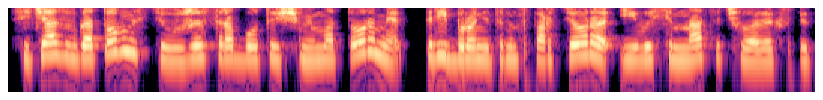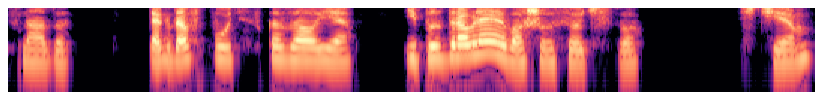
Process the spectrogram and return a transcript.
Сейчас в готовности уже с работающими моторами три бронетранспортера и 18 человек спецназа. Тогда в путь, сказал я. И поздравляю, ваше высочество. С чем?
